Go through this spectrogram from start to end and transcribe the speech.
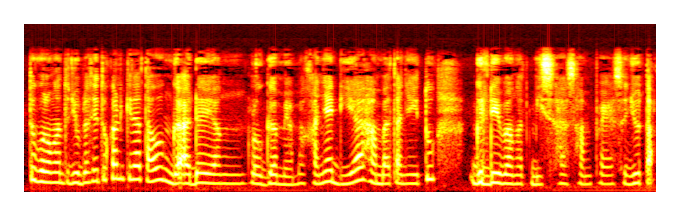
itu golongan 17 itu kan kita tahu nggak ada yang logam ya. Makanya dia hambatannya itu gede banget bisa sampai sejuta.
